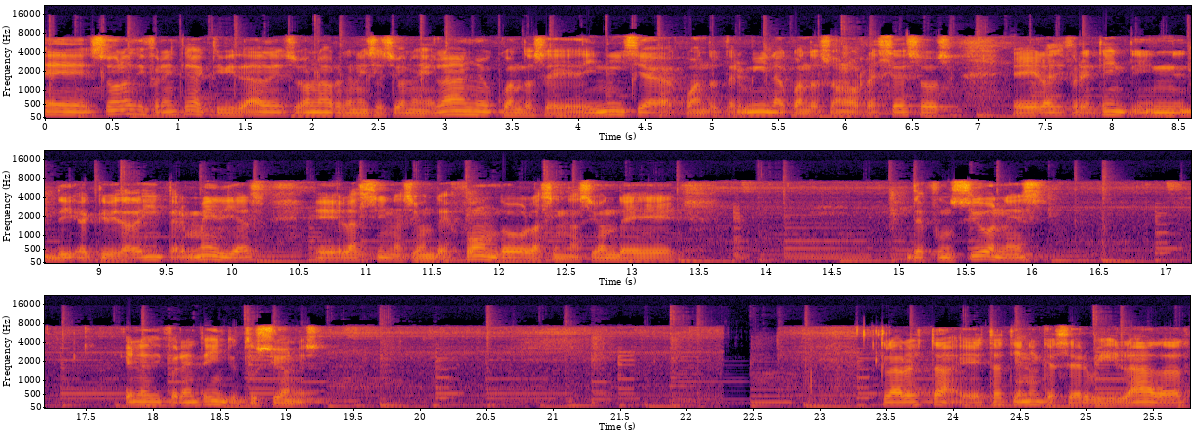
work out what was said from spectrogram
eh, son las diferentes actividades, son las organizaciones del año, cuando se inicia, cuando termina, cuando son los recesos, eh, las diferentes actividades intermedias, eh, la asignación de fondos, la asignación de funciones en las diferentes instituciones. Claro está, estas tienen que ser vigiladas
